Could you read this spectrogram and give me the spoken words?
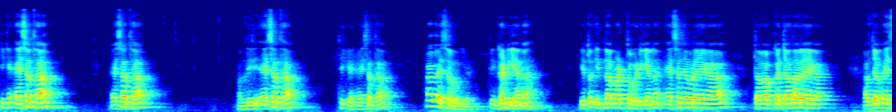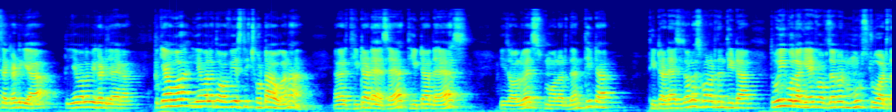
ठीक है? ऐसा था ऐसा था। मान लीजिए ऐसा था। ठीक है? ऐसा था। अब ऐसा हो गया। तो घट गया ना। ये तो इतना पट तो घट गया ना। ऐसा जब रहेगा, तब आपका ज़्यादा रहेगा। अब जब ऐसा घट गया तो ये वाला भी घट जाएगा। तो क्या हुआ? ये वाला तो ऑब्वियसली छोटा होगा ना। अगर थीटा डैश है theta dash is always smaller than theta theta dash is always smaller than theta तो वही बोला गया if observer moves towards the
